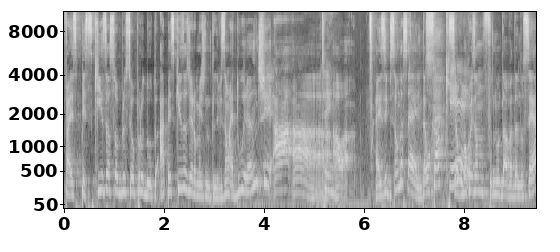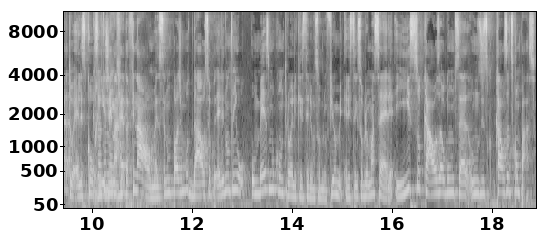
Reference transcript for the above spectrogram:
faz pesquisa sobre o seu produto. A pesquisa geralmente na televisão é durante a, a, Sim. a, a exibição da série. Então, Só que- se alguma coisa não, não dava dando certo, eles corrigem na Exatamente. reta final. Mas você não pode mudar o seu. Ele não tem o, o mesmo controle que eles teriam sobre um filme, eles têm sobre uma série. E isso causa algum cer- uns causa descompasso.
